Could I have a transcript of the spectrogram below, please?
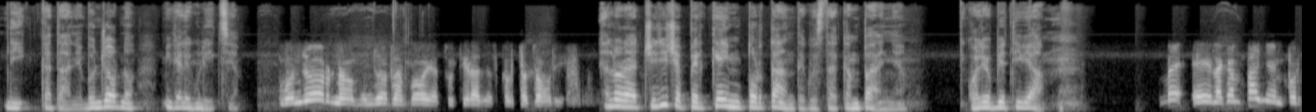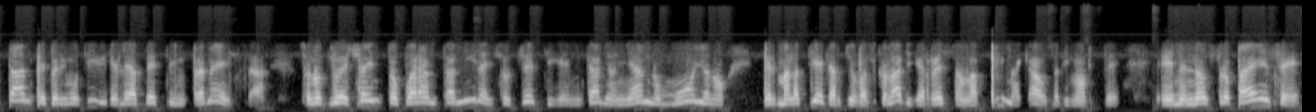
di Catania. Buongiorno Michele Gulizia. Buongiorno, buongiorno a voi e a tutti i radioascoltatori. Allora ci dice perché è importante questa campagna? Quali obiettivi ha? Beh, eh, la campagna è importante per i motivi che le ha detto in premessa. Sono 240.000 i soggetti che in Italia ogni anno muoiono per malattie cardiovascolari che restano la prima causa di morte eh, nel nostro paese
